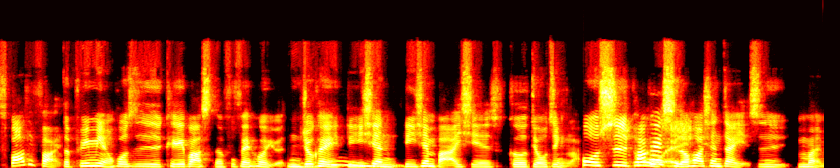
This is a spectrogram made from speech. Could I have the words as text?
Spotify 的 Premium 或是 KK Bus 的付费会员，你就可以离线离线把一些歌丢进来，或是 Podcast 的话，现在也是买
